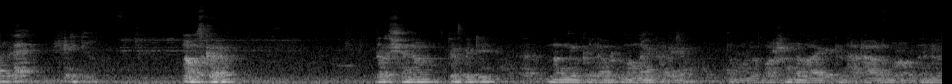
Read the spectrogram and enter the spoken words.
അവരുടെ ക്ഷണിക്കുന്നു. നമസ്കാരം. ദർശനത്തെ പറ്റി നിങ്ങൾക്ക് എല്ലാവർക്കും നന്നായിട്ട് അറിയാം നമ്മൾ വർഷങ്ങളായിട്ട് ധാരാളം പ്രവർത്തനങ്ങൾ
